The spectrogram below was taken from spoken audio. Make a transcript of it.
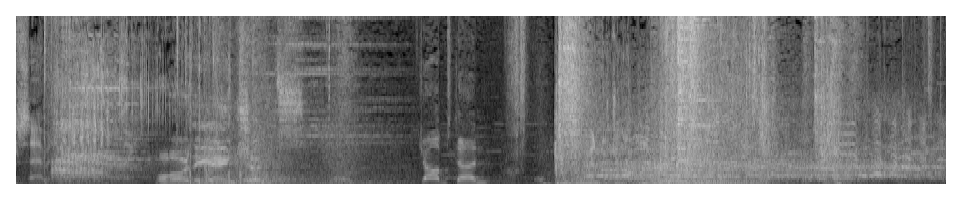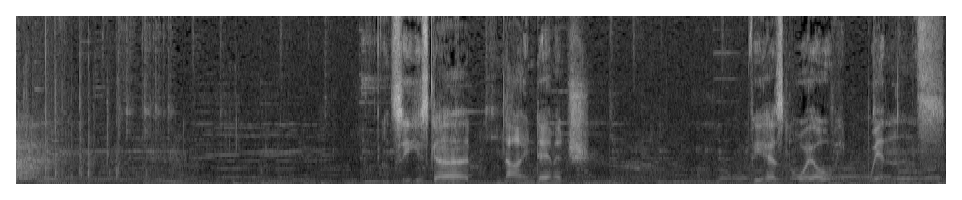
savage For the ancients. Job's done. Let's see, he's got nine damage. If he has an oil, he wins.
